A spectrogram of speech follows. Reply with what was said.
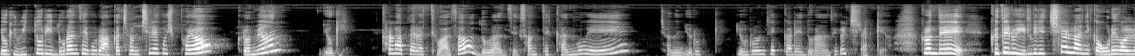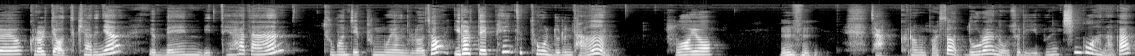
여기 윗돌이 노란색으로 아까처럼 칠하고 싶어요? 그러면 여기 팔레트 와서 노란색 선택한 후에 저는 이렇게 요런 색깔의 노란색을 칠할게요. 그런데 그대로 일일이 칠하려니까 오래 걸려요. 그럴 때 어떻게 하느냐? 요 맨 밑에 하단 두 번째 분 모양 눌러서 이럴 때 페인트 통을 누른 다음 부어요. 자, 그러면 벌써 노란 옷을 입은 친구 하나가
